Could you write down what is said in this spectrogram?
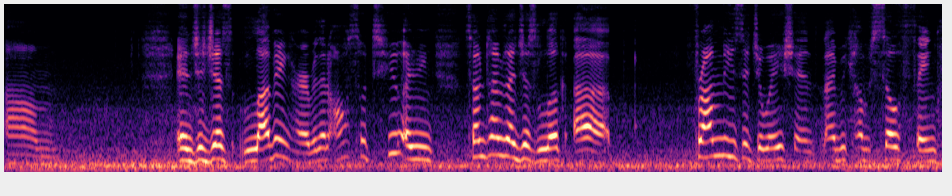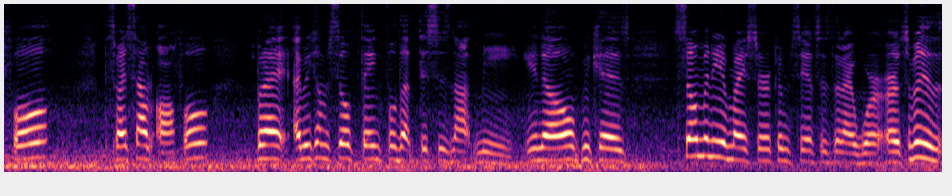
Um, and to just loving her, but then also too, I mean, sometimes I just look up from these situations and I become so thankful. This might sound awful, but I, I become so thankful that this is not me, you know, because so many of my circumstances that I work, or so many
